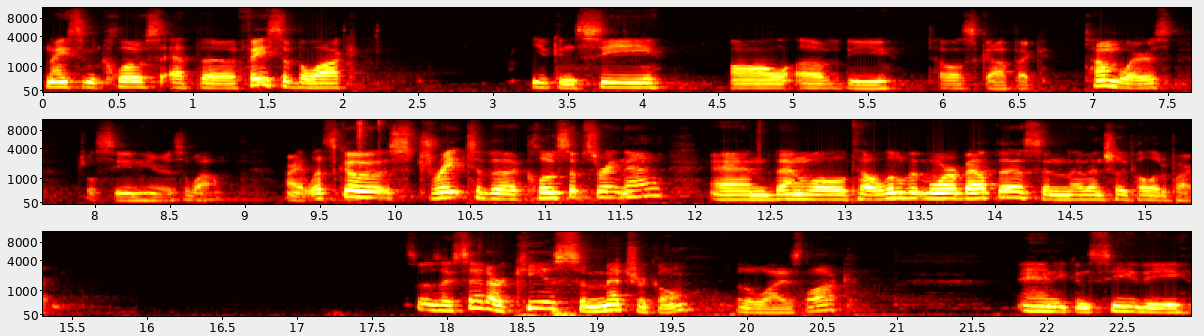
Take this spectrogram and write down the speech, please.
nice and close at the face of the lock, you can see all of the telescopic tumblers, which we'll see in here as well. All right, let's go straight to the close-ups right now, and then we'll tell a little bit more about this and eventually pull it apart. So as I said, our key is symmetrical for the Wise Lock, And you can see the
